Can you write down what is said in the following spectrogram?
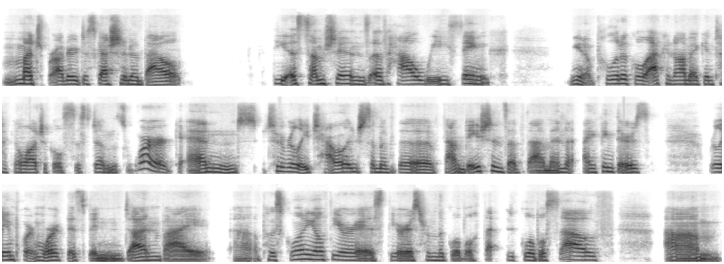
much broader discussion about the assumptions of how we think you know political economic and technological systems work and to really challenge some of the foundations of them. And i think there's really important work that's been done by uh, post-colonial theorists theorists from the global th- global south um,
